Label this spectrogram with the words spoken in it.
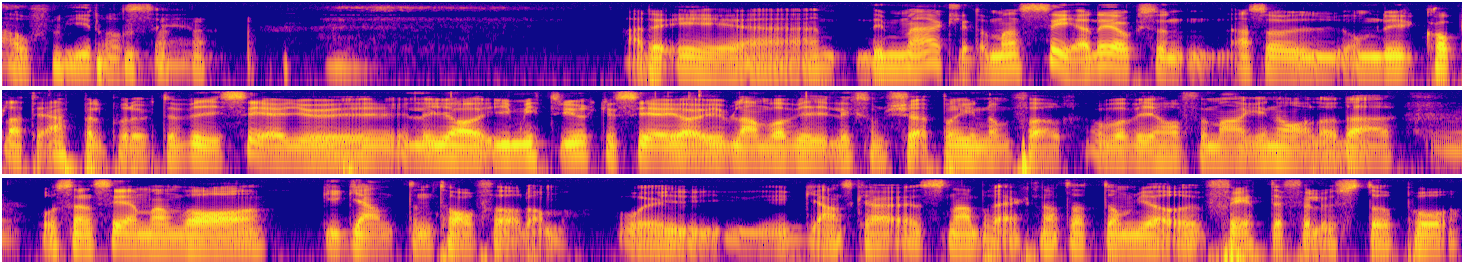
Auf Wiedersehen. Ja, det är, det är märkligt och man ser det också, alltså om det är kopplat till Apple-produkter. Vi ser ju, eller jag, i mitt yrke ser jag ju ibland vad vi liksom köper in dem för och vad vi har för marginaler där. Mm. Och sen ser man vad giganten tar för dem och är ganska snabbräknat att de gör fete förluster på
